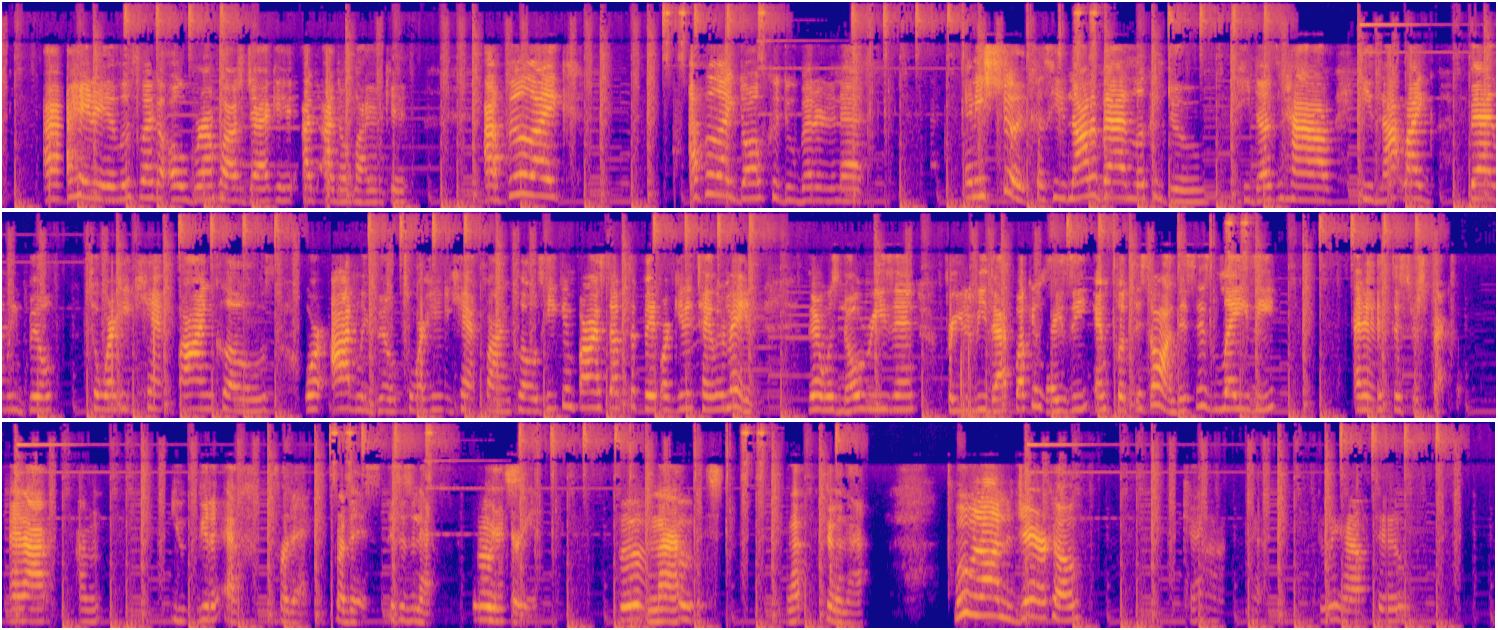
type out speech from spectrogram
I hate it. It looks like an old grandpa's jacket. I, I don't like it. I feel like I feel like Dolph could do better than that, and he should, cause he's not a bad looking dude. He doesn't have. He's not like badly built to where he can't find clothes, or oddly built to where he can't find clothes. He can find stuff to fit or get it tailor made. There was no reason for you to be that fucking lazy and put this on. This is lazy and it's disrespectful. And I, I'm, you get an F for that. For this, this is an F. Boots. Period. Boots. Nah. Boots. Not doing that. Moving on to Jericho. Okay. Do we have to?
